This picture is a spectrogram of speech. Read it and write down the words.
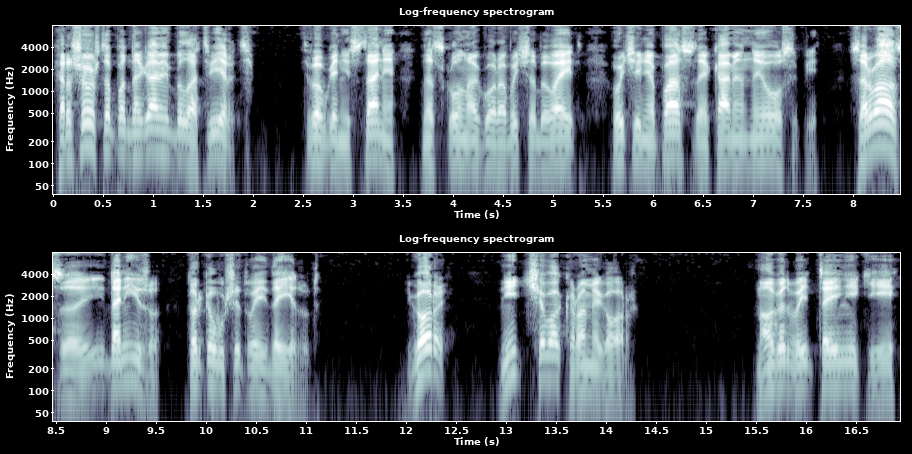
Хорошо, что под ногами была твердь. В Афганистане на склонах гор обычно бывают очень опасные каменные осыпи. Сорвался и до низу, только уши твои доедут. Горы? Ничего, кроме гор. Могут быть тайники,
